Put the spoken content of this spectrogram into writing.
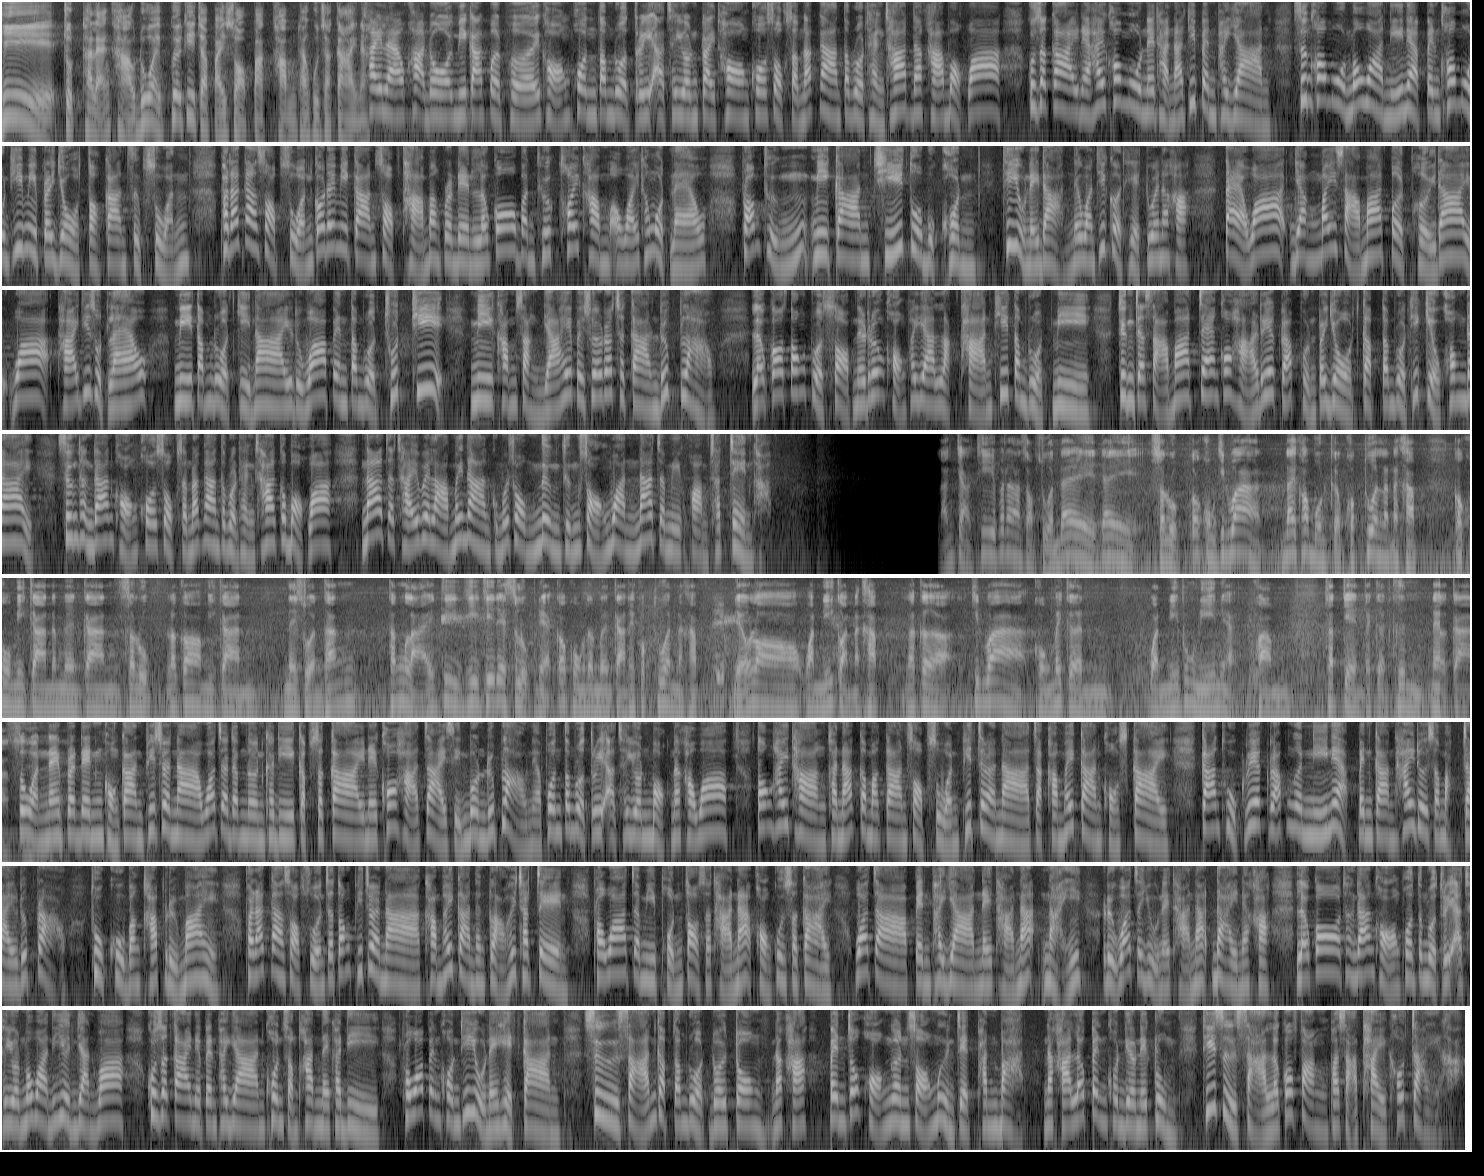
ที่จุดแถลงข่าวด้วย เพื่อที่จะไปสอบปากคำทางคุณสกายนะ ใช่แล้วค่ะ โดยมีการเปิดเผยของพลตำรวจตรีอัชยนไกรทองโฆษกสำนักงานตำรวจแห่งชาตินะคะ บอกว่ากุณสกายเนี่ยให้ข้อมูลในฐานะที่เป็นพยาน ซึ่งข้อมูลเมื่อวานนี้เนี่ยเป็นข้อมูลที่มีประโยชน์ต่อการสืบสวน พนักงานสอบสวนก็ได้มีการสอบถามบางประเด็น แล้วก็บันทึกถ้อยคำเอาไว้ทั้งหมดแล้ว พร้อมถึงมีการชี้ตัวบุคคล ที่อยู่ในด่านในวันที่เกิดเหตุด้วยนะคะ แต่ว่ายังไม่สามารถเปิดเผยได้ว่าท้ายที่สุดแล้ว มีตำรวจกี่นาย หรือว่าเป็นตำรวจชุดที่มีคำสั่งย้ายให้ไปช่วยราชการหรือเปล่า แล้วก็ต้องตรวจสอบในเรื่องของพยานหลักฐานที่ตำรวจมี จึงจะสามารถแจ้งข้อหาเรียกรับผลประโยชน์กับตำรวจที่เกี่ยวข้องได้ ซึ่งทางด้านของโฆษกสำนักงานตำรวจแห่งชาติก็บอกว่า น่าจะใช้เวลาไม่นานคุณผู้ชม 1-2 วันน่าจะมีความชัดเจนค่ะ หลังจากที่พนักงานสอบสวนได้ได้สรุปก็คงคิดว่าได้ข้อมูลเกือบครบถ้วนแล้วนะครับ ก็คงมีการดำเนินการสรุป แล้วก็มีการในส่วนทั้งทั้งหลายที่ที่ที่ได้สรุปเนี่ยก็คงดำเนินการให้ครบถ้วนนะครับ เดี๋ยวรอวันนี้ก่อนนะครับ แล้วก็คิดว่าคงไม่เกิน วันนี้พรุ่งนี้เนี่ยความชัดเจนจะเกิดขึ้นในการส่วนในประเด็นของการพิจารณาว่าจะดำเนินคดีกับสกายในข้อหาจ่ายสินบนหรือเปล่าเนี่ยพลตำรวจตรีอัชยนต์บอกนะคะว่า ต้องให้ทางคณะกรรมการสอบสวนพิจารณาจากคำให้การของสกายการถูกเรียกรับเงินนี้เนี่ยเป็นการให้โดยสมัครใจหรือเปล่า ถูกขู่บังคับหรือไม่ พนักงานสอบสวนจะต้องพิจารณาคำให้การดังกล่าวให้ชัดเจน เพราะว่าจะมีผลต่อสถานะของคุณสกาย ว่าจะเป็นพยานในฐานะไหน หรือว่าจะอยู่ในฐานะใดนะคะ แล้วก็ทางด้านของพลตำรวจตรีอัชยนต์เมื่อวานนี้ยืนยันว่าคุณสกายเนี่ยเป็นพยานคนสำคัญในคดี เพราะว่าเป็นคนที่อยู่ในเหตุการณ์ สื่อสารกับตำรวจโดยตรงนะคะ เป็นเจ้าของเงิน 27,000 บาทนะคะ แล้วเป็นคนเดียวในกลุ่มที่สื่อสารแล้วก็ฟังภาษาไทยเข้าใจค่ะ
